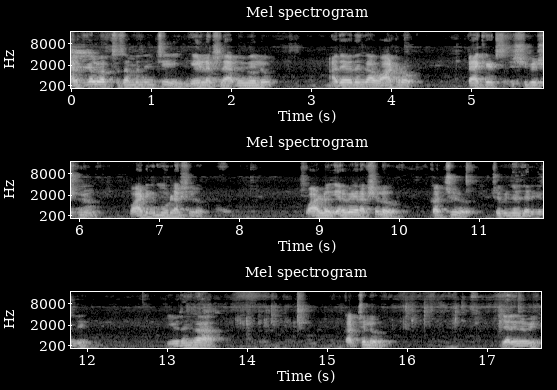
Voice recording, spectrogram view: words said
ఎలక్ట్రికల్ వర్క్స్ సంబంధించి ఏడు లక్షల యాభై వేలు అదేవిధంగా వాటర్ ప్యాకెట్స్ డిస్ట్రిబ్యూషన్ వాటికి మూడు లక్షలు. వాళ్ళు ఇరవై లక్షలు ఖర్చు చూపించడం జరిగింది. ఈ విధంగా ఖర్చులు జరిగినవి.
